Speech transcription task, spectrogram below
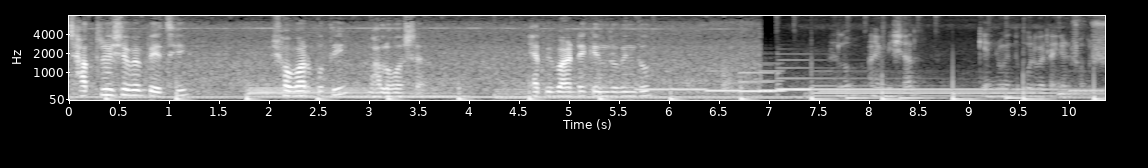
ছাত্র হিসেবে পেয়েছি, সবার প্রতি ভালোবাসা। হ্যাপি বার্থডে কেন্দ্রবিন্দু। বিশাল পরিবারের একজন সদস্য।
